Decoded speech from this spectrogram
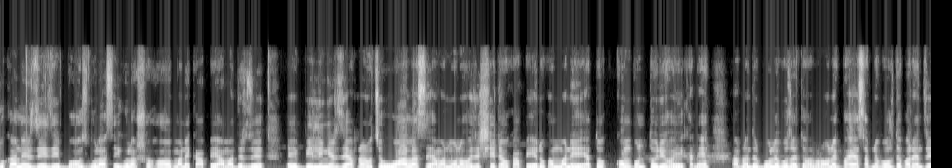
দোকানের যে যে বক্সগুলো আছে, এগুলো সহ মানে কাঁপে। আমাদের যে, এই বিল্ডিং এর যে আপনার হচ্ছে ওয়াল আছে, আমার মনে হয় যে সেটাও কাঁপে। এরকম মানে এত কম্পন তৈরি হয় এখানে, আপনাদের বলে বোঝাতে পারব না। অনেক ভাই আছে, আপনি বলতে পারেন যে,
